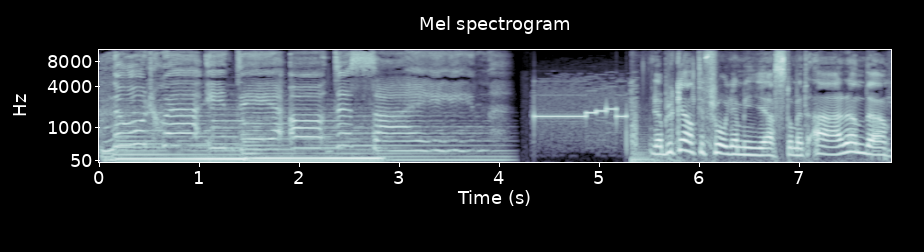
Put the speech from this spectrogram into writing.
Nordsjö Idé och Design. Jag brukar alltid fråga min gäst om ett ärende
